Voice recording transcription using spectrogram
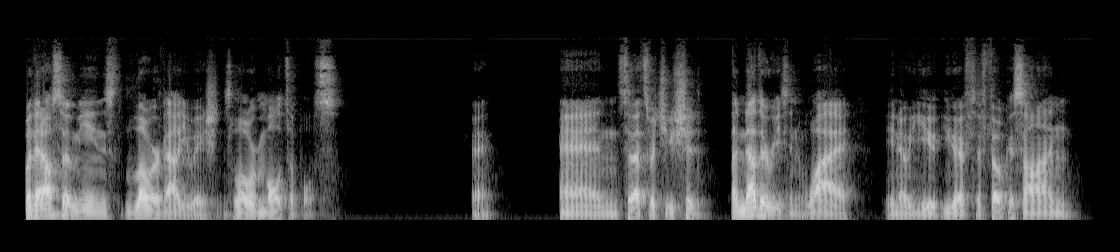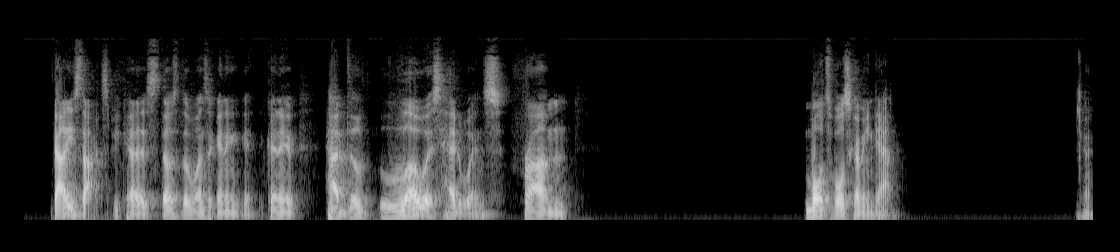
But that also means lower valuations, lower multiples. Okay. And so that's what you should, another reason why, you know, you, you have to focus on value stocks because those are the ones that are going to, going to have the lowest headwinds from multiples coming down. Okay.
